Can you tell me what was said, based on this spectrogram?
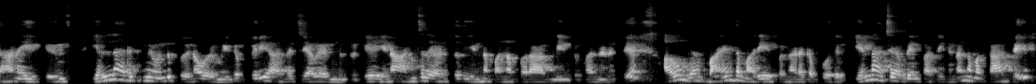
ஜானகிக்கு எல்லாருக்குமே வந்து போயின்னா ஒரு மிகப்பெரிய அதிர்ச்சியாவே இருந்துட்டு இருக்கு ஏன்னா அஞ்சலி அடுத்தது என்ன பண்ண போறா அப்படின்ற மாதிரி நினைச்சு அவங்க பயந்த மாதிரியே இப்ப நடக்க போகுது. என்னாச்சு அப்படின்னு பாத்தீங்கன்னா நம்ம கார்த்திக்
